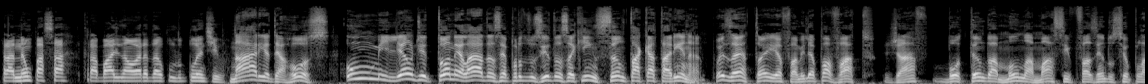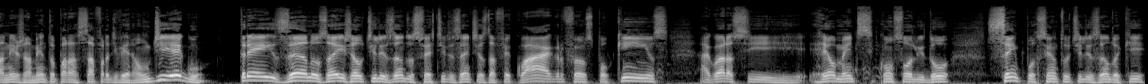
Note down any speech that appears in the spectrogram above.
para não passar trabalho na hora do plantio. Na área de arroz, um milhão de toneladas é produzidas aqui em Santa Catarina. Pois é, tá aí a família Pavato, já botando a mão na massa e fazendo o seu planejamento para a safra de verão. Diego, Três anos aí já utilizando os fertilizantes da Fecoagro, foi aos pouquinhos, agora se realmente se consolidou 100% utilizando aqui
